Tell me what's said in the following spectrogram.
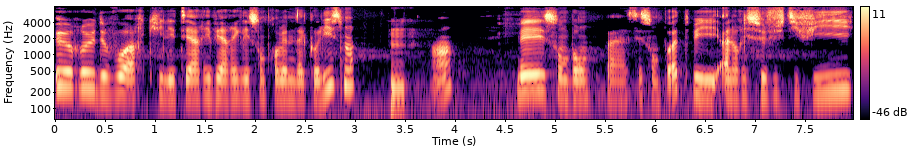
heureux de voir qu'il était arrivé à régler son problème d'alcoolisme. Hmm. Hein mais son bon, bah, c'est son pote. Mais alors il se justifie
